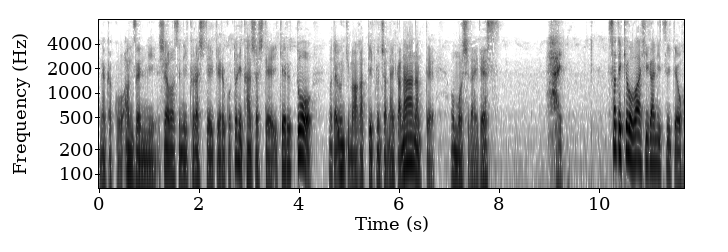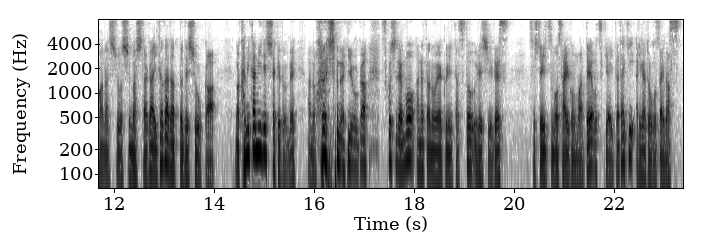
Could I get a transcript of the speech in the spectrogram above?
なんかこう安全に幸せに暮らしていけることに感謝していけると、また運気も上がっていくんじゃないかななんて思う次第です。はい。さて今日は彼岸についてお話をしましたが、いかがだったでしょうか？まあ、カミカミでしたけどね、あの、話した内容が少しでもあなたのお役に立つと嬉しいです。そしていつも最後までお付き合いいただきありがとうございます。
